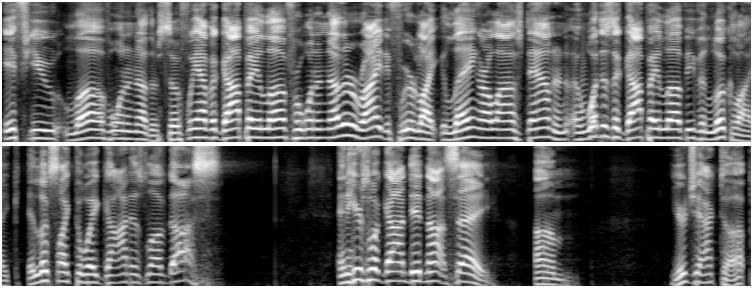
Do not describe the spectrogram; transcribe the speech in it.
if you love one another. So, if we have agape love for one another, right? If we're like laying our lives down, and, and what does agape love even look like? It looks like the way God has loved us. And here's what God did not say um, You're jacked up,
